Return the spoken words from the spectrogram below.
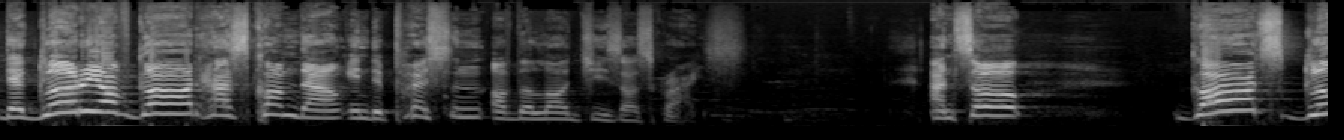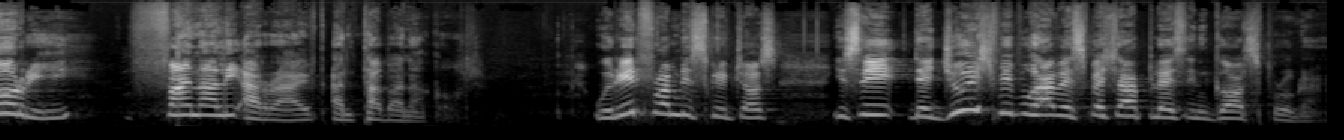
the glory of God has come down in the person of the Lord Jesus Christ. And so God's glory finally arrived and tabernacled. We read from the scriptures, you see, the Jewish people have a special place in God's program.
